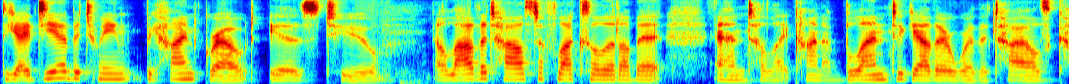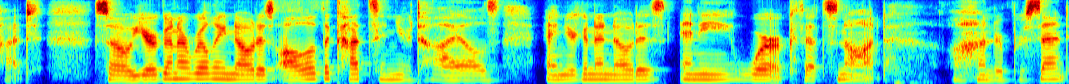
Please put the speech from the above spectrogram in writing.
The idea between behind grout is to allow the tiles to flex a little bit and to like kind of blend together where the tiles cut. So you're going to really notice all of the cuts in your tiles and you're going to notice any work that's not 100%.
